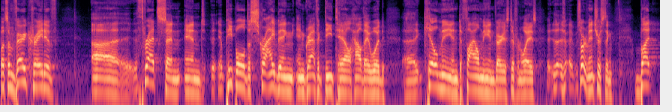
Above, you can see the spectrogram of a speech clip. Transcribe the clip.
But some very creative uh, threats and and uh, people describing in graphic detail how they would uh, kill me and defile me in various different ways. Uh, sort of interesting, but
